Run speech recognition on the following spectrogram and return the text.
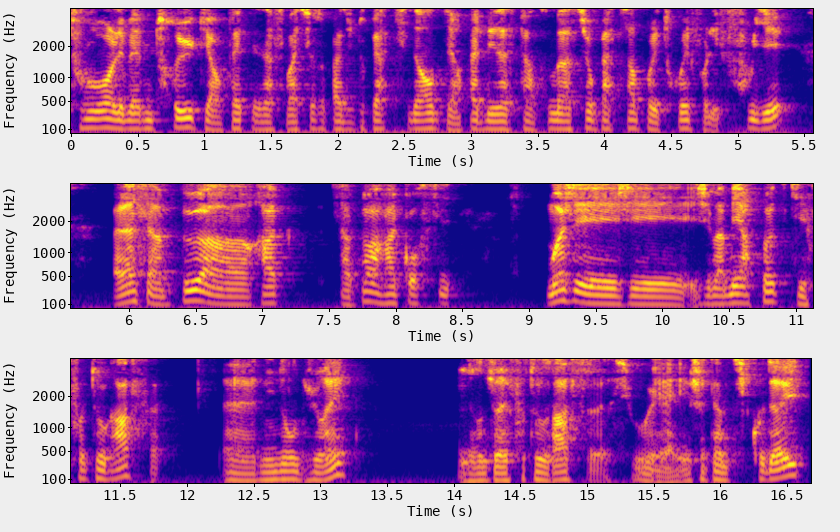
toujours les mêmes trucs et en fait les informations sont pas du tout pertinentes et en fait les informations pertinentes pour les trouver il faut les fouiller Bah là c'est un un c'est un peu un raccourci moi j'ai ma meilleure pote qui est photographe euh, Ninon Duré. Ninon Duré photographe euh, si vous voulez aller jeter un petit coup d'œil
